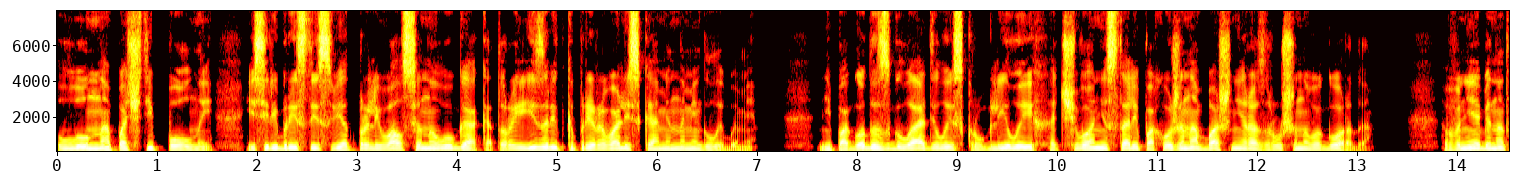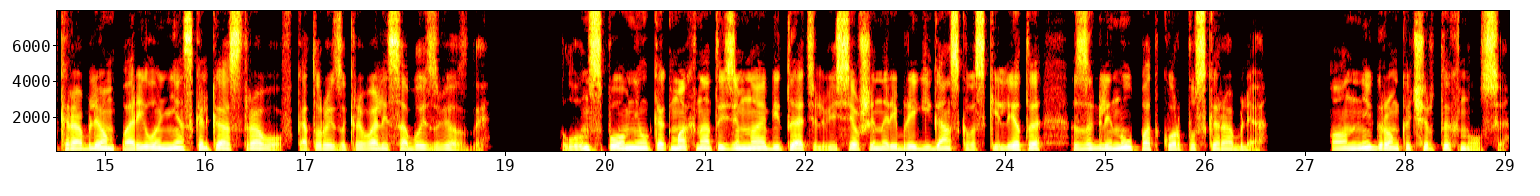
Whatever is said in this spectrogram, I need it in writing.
луна почти полной, и серебристый свет проливался на луга, которые изредка прерывались каменными глыбами. Непогода сгладила и скруглила их, отчего они стали похожи на башни разрушенного города. В небе над кораблем парило несколько островов, которые закрывали собой звезды. Лун вспомнил, как мохнатый земной обитатель, висевший на ребре гигантского скелета, заглянул под корпус корабля. Он негромко чертыхнулся.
